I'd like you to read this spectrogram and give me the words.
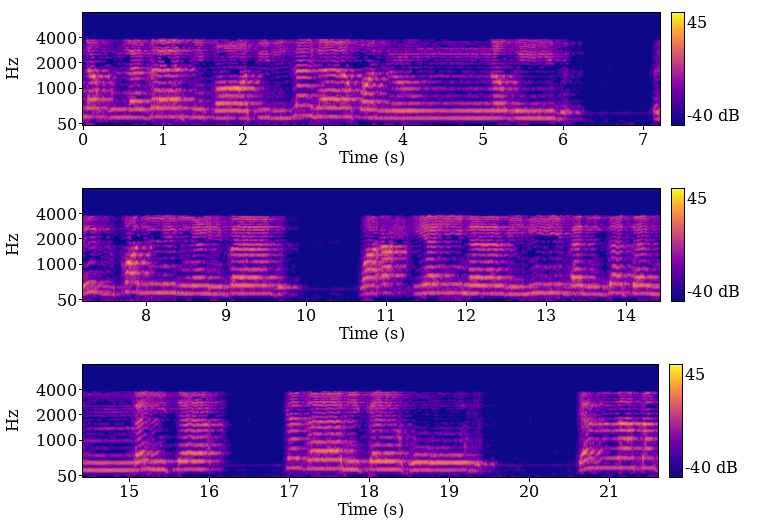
والنخل باسقات لها طلع نضيد. رزقا للعباد. وأحيينا به بلدة ميتا. كذلك الخروج. كذبت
